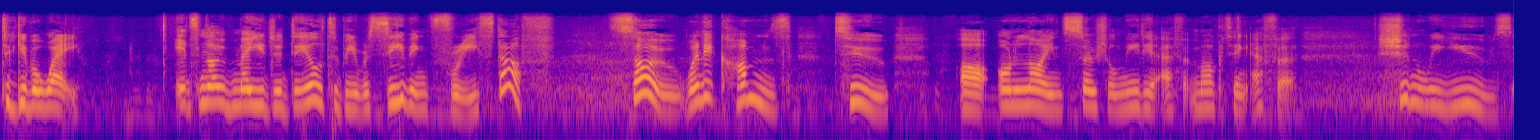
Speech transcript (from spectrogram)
to give away. It's no major deal to be receiving free stuff. So when it comes to our online social media effort, marketing effort, shouldn't we use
